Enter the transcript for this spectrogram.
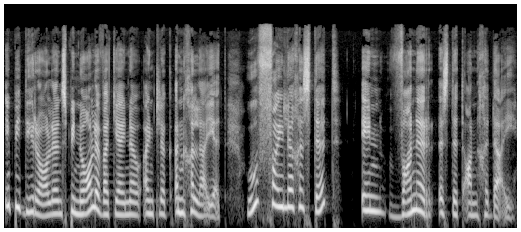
epidurale en spinale wat jy nou eintlik ingelei het. Hoe veilig is dit en wanneer is dit aangedui?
